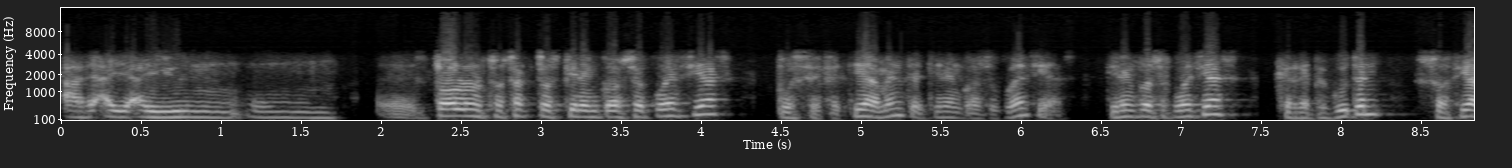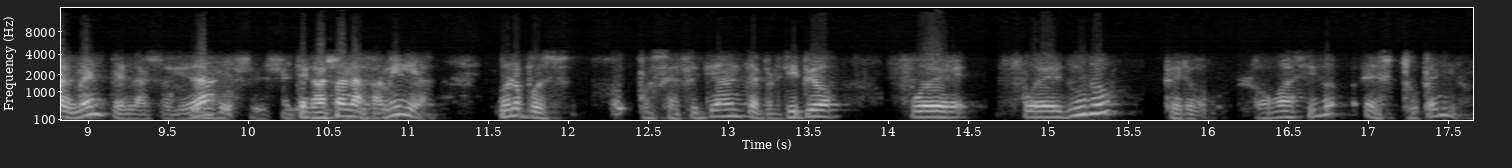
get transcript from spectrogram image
hay, un, todos nuestros actos tienen consecuencias, pues efectivamente tienen consecuencias. Tienen consecuencias que repercuten socialmente en la sociedad, en este caso en la familia. Bueno, pues, pues efectivamente al principio fue, fue duro, pero luego ha sido estupendo.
